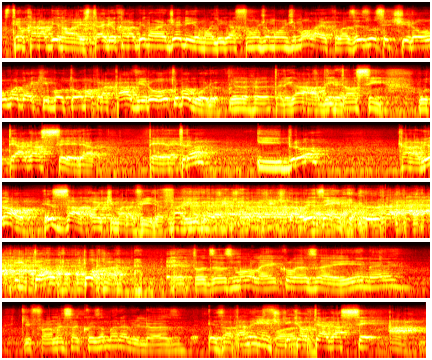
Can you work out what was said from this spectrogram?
você tem o canabinoide, tá ali o canabinoide ali, uma ligação de um monte de molécula. Às vezes você tirou uma daqui, botou uma pra cá, virou outro bagulho, Uhum. tá ligado? Então, assim, o THC, ele é tetra, hidro, Canabinol, exato. Olha que maravilha. Tá aí pra gente, pra gente dar o exemplo. Então, porra, É todas as moléculas aí, né? Que formam essa coisa maravilhosa. exatamente. O que, que é o THCA?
